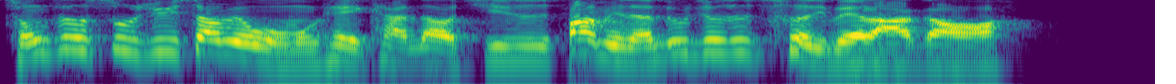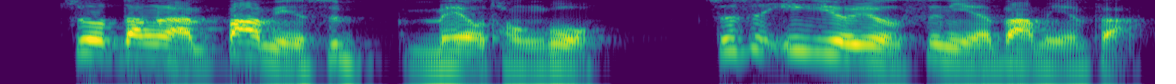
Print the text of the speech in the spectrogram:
从这个数据上面，我们可以看到，其实罢免难度就是彻底被拉高啊。最后当然罢免是没有通过，这是一九九四年的罢免法，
